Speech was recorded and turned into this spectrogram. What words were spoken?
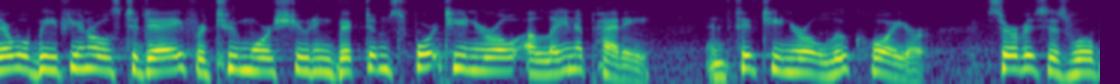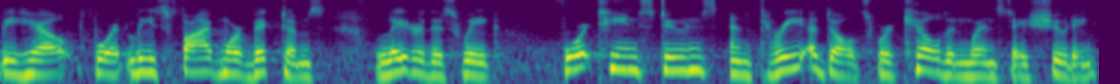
There will be funerals today for two more shooting victims 14 year old Alaina Petty and 15 year old Luke Hoyer. Services will be held for at least five more victims later this week. 14 students and three adults were killed in Wednesday's shooting.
